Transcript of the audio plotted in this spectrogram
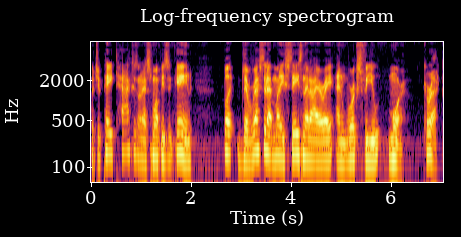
But you pay taxes on that small piece of gain, but the rest of that money stays in that IRA and works for you more. Correct.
